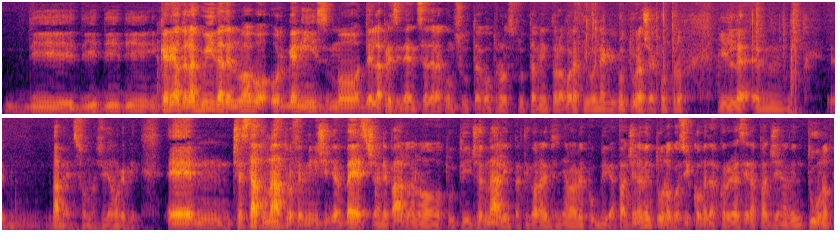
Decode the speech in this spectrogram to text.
di, di, di, di, incaricato della guida del nuovo organismo della presidenza della consulta contro lo sfruttamento lavorativo in agricoltura, cioè contro il... Ehm, vabbè, insomma, ci siamo capiti. Ehm, c'è stato un altro femminicidio a Brescia, ne parlano tutti i giornali, in particolare vi segnalo la Repubblica a pagina 21, così come dal Corriere della Sera a pagina 21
